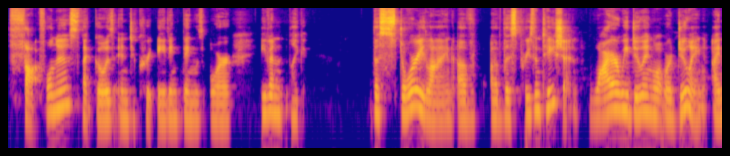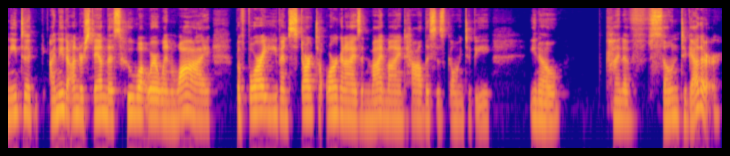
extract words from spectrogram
thoughtfulness that goes into creating things or even like the storyline of of this presentation why are we doing what we're doing i need to i need to understand this who what where when why before i even start to organize in my mind how this is going to be you know kind of sewn together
